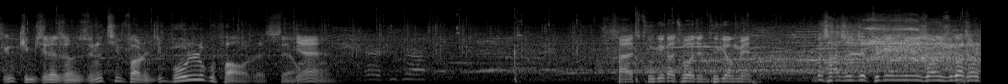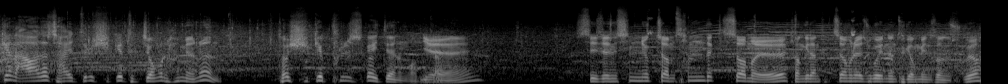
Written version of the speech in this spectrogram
지금 김신혜 선수는 팀 파울인지 모르고 파울을 했어요. 예. 자, 두 개가 주어진 두경민. 뭐 사실 이제 두경민 선수가 저렇게 나와서 자유투를 쉽게 득점을 하면은 더 쉽게 풀릴 수가 있다는 겁니다. 예. 시즌 16.3득점을 경기당 득점을 해주고 있는 두경민 선수고요.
